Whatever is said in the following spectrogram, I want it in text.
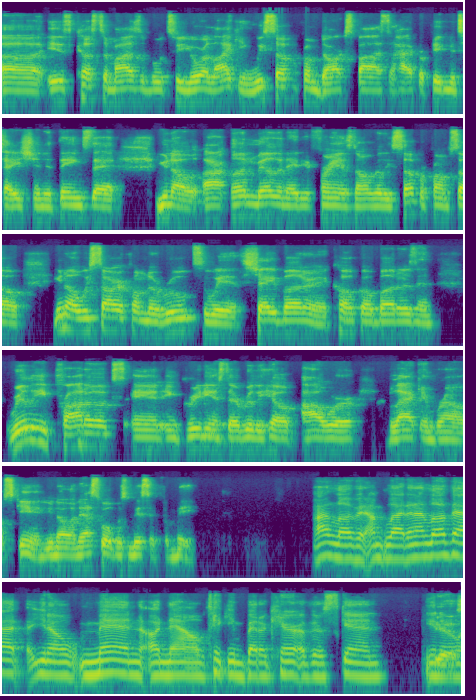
uh, is customizable to your liking. We suffer from dark spots to hyperpigmentation and things that, you know, our unmelanated friends don't really suffer from. So, you know, we started from the roots with shea butter and cocoa butters and really products and ingredients that really help our black and brown skin, you know, and that's what was missing for me. I love it. I'm glad. And I love that, you know, men are now taking better care of their skin, you know,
